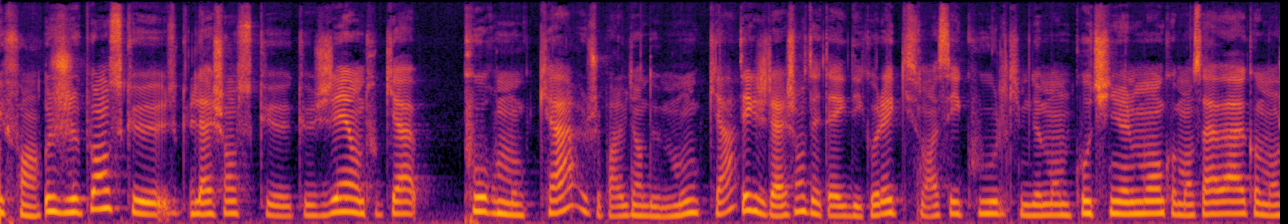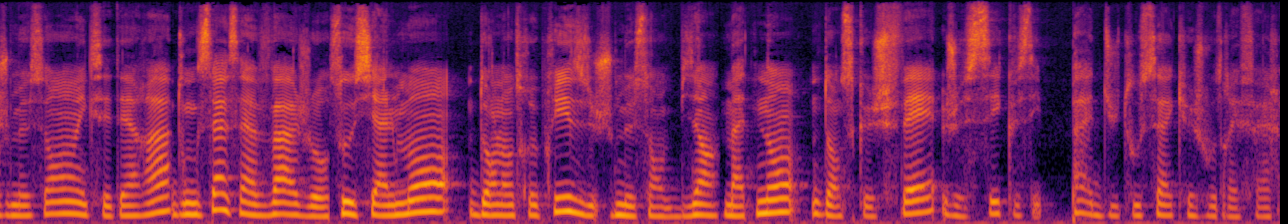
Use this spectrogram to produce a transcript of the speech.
Enfin, je pense que la chance que, que j'ai, en tout cas, pour mon cas, je parle bien de mon cas, c'est que j'ai la chance d'être avec des collègues qui sont assez cool, qui me demandent continuellement comment ça va, comment je me sens, etc. Donc ça, ça va, genre socialement, dans l'entreprise, je me sens bien. Maintenant, dans ce que je fais, je sais que c'est pas du tout ça que je voudrais faire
